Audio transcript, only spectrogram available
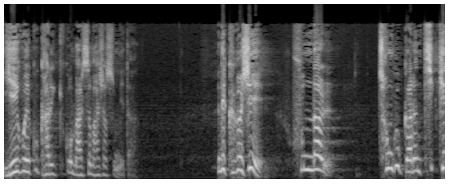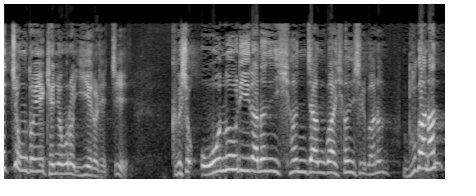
예고했고 가르치고 말씀하셨습니다. 근데 그것이 훗날 천국 가는 티켓 정도의 개념으로 이해를 했지 그것이 오늘이라는 현장과 현실과는 무관한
